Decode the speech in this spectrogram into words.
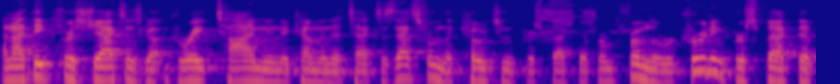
and I think Chris Jackson's got great timing to come into Texas. That's from the coaching perspective. From from the recruiting perspective,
